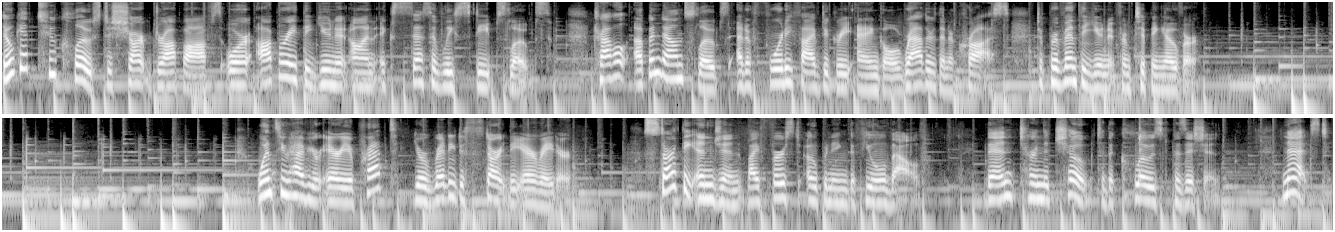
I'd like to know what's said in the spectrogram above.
Don't get too close to sharp drop-offs or operate the unit on excessively steep slopes. Travel up and down slopes at a 45 degree angle rather than across to prevent the unit from tipping over. Once you have your area prepped, you're ready to start the aerator. Start the engine by first opening the fuel valve. Then turn the choke to the closed position. Next,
